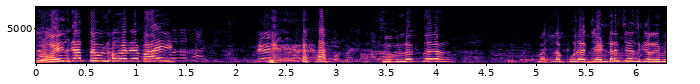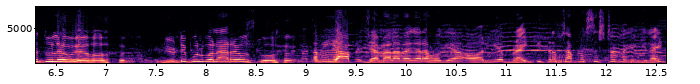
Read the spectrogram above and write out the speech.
रोहित का तुम लोग अरे भाई। तुम लोग तो मतलब पूरा जेंडर चेंज करने में तुले हुए हो। ब्यूटीफुल बना रहे हो उसको। अभी यहाँ पे जयमाला वगैरह हो गया और ये ब्राइड की तरफ़ से आप लोग सिस्टर लगेगी राइट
